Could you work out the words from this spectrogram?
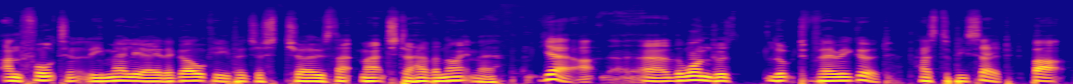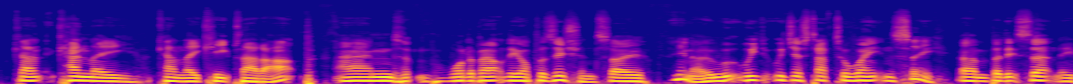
Unfortunately, Meslier, the goalkeeper, just chose that match to have a nightmare. Yeah, uh, uh, the Wanderers looked very good, has to be said. But can can they can they keep that up? And what about the opposition? So you know, we we just have to wait and see. Um, but it's certainly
